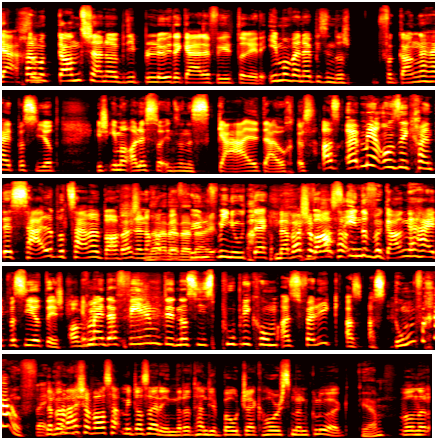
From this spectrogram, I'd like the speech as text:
ja können so, wir ganz schnell noch über die blöden, geilen Filter reden. Immer wenn etwas in der Vergangenheit passiert, ist immer alles so in so ein Scale taucht. Es- Als ob wir uns nicht könnten selber zusammenbasteln nach Nein, etwa nein, fünf nein. Minuten, Nein, weißt du, was, was in der Vergangenheit passiert ist. Aber ich meine, der Film tut noch sein Publikum als völlig als, als dumm verkaufen. aber weißt du, was hat mich das erinnert? Habt ihr Bojack Horseman geschaut? Ja. Wo, er,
